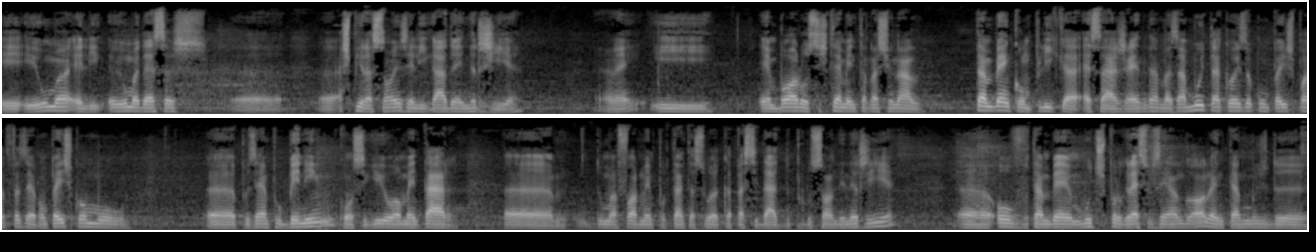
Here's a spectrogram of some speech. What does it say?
E, e uma, uma dessas uh, aspirações é ligada à energia. Né? E, embora o sistema internacional também complica essa agenda, mas há muita coisa que um país pode fazer. Um país como, uh, por exemplo, o Benin conseguiu aumentar uh, de uma forma importante a sua capacidade de produção de energia, Uh, houve também muitos progressos em Angola em termos de,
